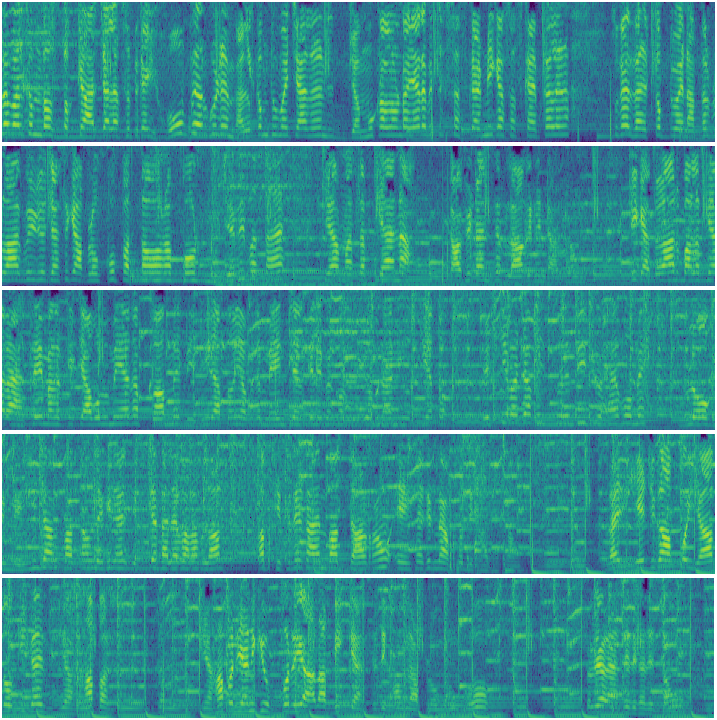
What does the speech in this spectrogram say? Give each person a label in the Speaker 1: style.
Speaker 1: Hello, welcome दोस्तों, क्या हाल चाल है सभी का? होप यार good and welcome to my channel Jammu का लौंडा। यार, अभी तक सब्सक्राइब नहीं किया सब्सक्राइब कर लेना। तो guys welcome to another vlog video जैसे कि आप लोगों को पता हो और ऑफ़ कोर्स मुझे भी पता है कि यार मतलब क्या ना, काफ़ी टाइम से व्लॉग नहीं डाल रहा हूँ। ठीक है तो यार मतलब यार, ऐसे ही मतलब कि क्या बोलूँ मैं, यार, अब काम में बिज़ी रहता हूँ, या फिर मेन चैनल के लिए मेरे को वीडियो बनानी होती है तो इसकी वजह से भी जो है वो मैं व्लॉग नहीं डाल पाता हूँ। लेकिन इससे पहले वाला व्लॉग अब कितने टाइम बाद डाल रहा हूँ, एक सेकंड में आपको दिखा देता हूँ। भाई ये जगह आपको याद होगी गैस यहाँ पर। यहाँ पर यानी कि ऊपर यार अभी कैसे दिखाऊँगा आप लोगों को? चलो यार, ऐसे दिखा देता हूँ।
